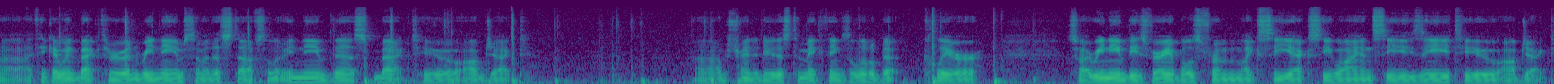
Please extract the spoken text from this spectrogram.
uh, I think I went back through and renamed some of this stuff. So let me name this back to object. Uh, I was trying to do this to make things a little bit clearer. So I renamed these variables from like cx, cy, and cz to object.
